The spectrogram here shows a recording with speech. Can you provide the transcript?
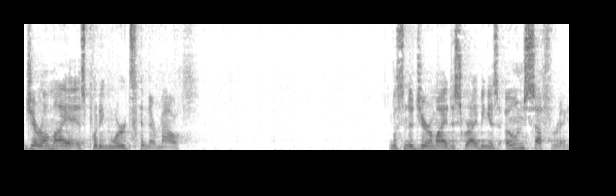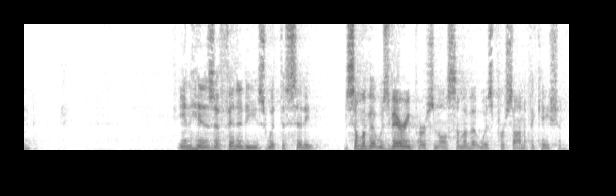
Jeremiah is putting words in their mouth. Listen to Jeremiah describing his own suffering in his affinities with the city. Some of it was very personal, some of it was personification.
